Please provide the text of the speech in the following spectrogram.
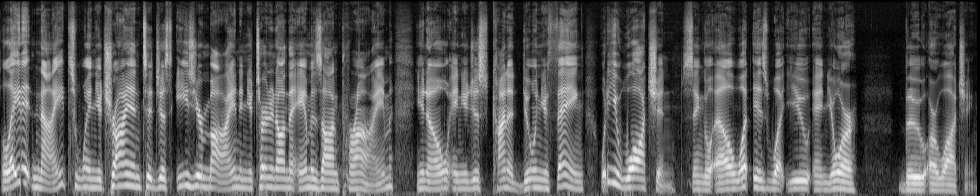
Late at night when you're trying to just ease your mind and you turn it on the Amazon Prime, you know, and you're just kind of doing your thing. What are you watching, Single L? What is what you and your boo are watching?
